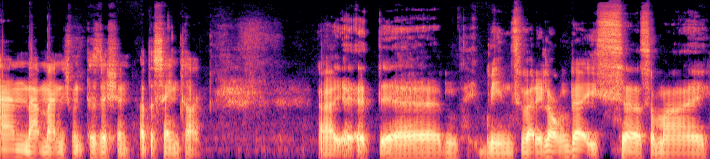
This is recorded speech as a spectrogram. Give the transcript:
and that management position at the same time? Uh, it, um, it, means very long days. Uh, so my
